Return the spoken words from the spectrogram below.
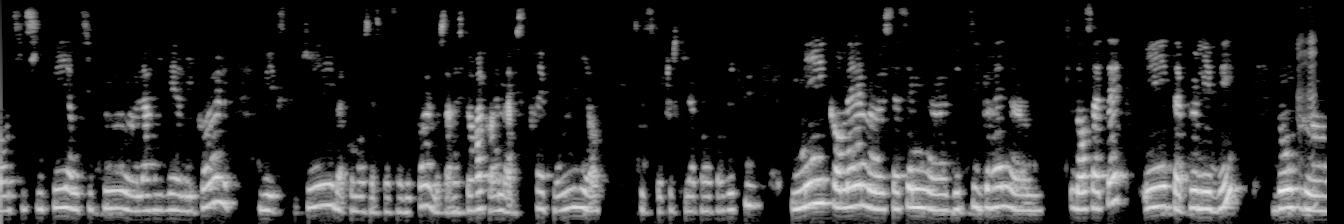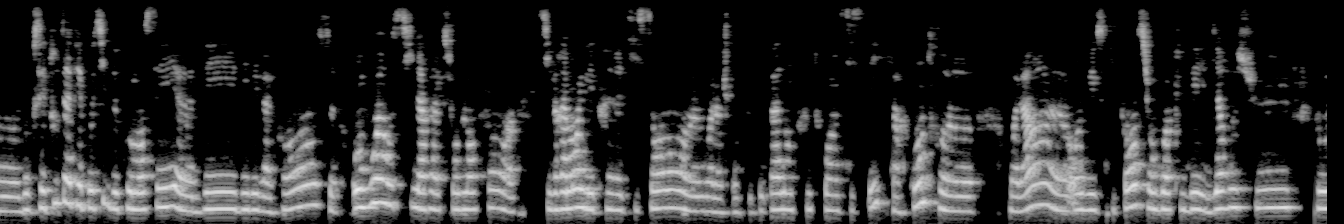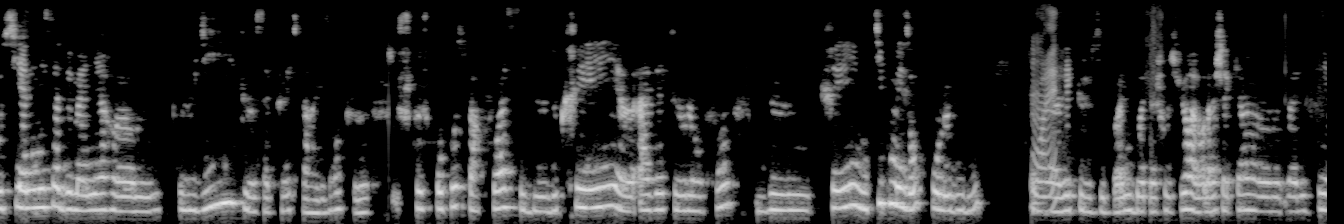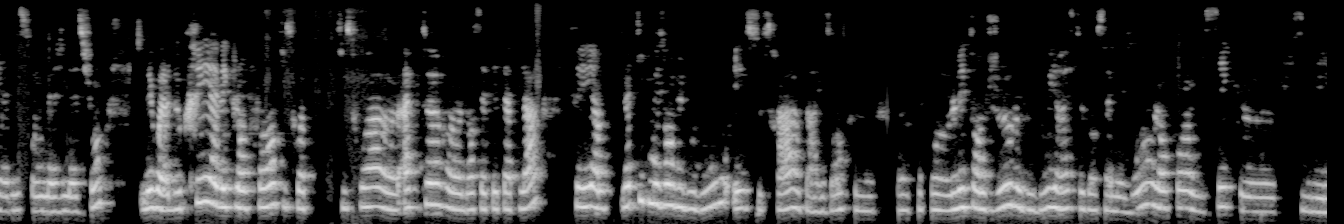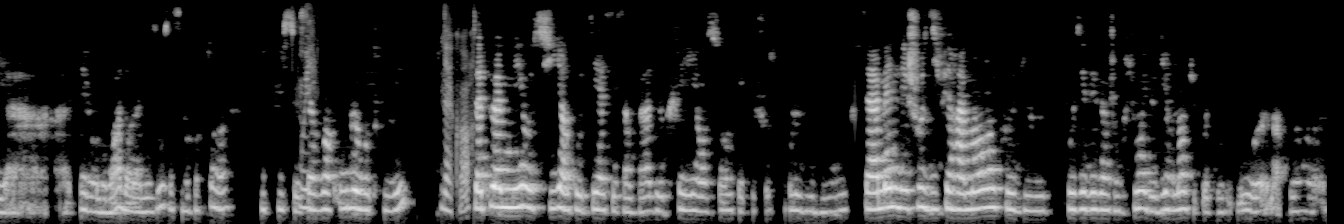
anticiper un petit peu l'arrivée à l'école, lui expliquer bah, comment ça se passe à l'école. Ça restera quand même abstrait pour lui, hein, parce que c'est quelque chose qu'il n'a pas encore vécu. Mais quand même, euh, ça sème euh, des petites graines euh, dans sa tête et ça peut l'aider. Donc, Mhm. euh, donc c'est tout à fait possible de commencer euh, dès, dès les vacances. On voit aussi la réaction de l'enfant. hein. Si vraiment il est très réticent, euh, voilà, je pense qu'il ne faut pas non plus trop insister. Par contre, euh, voilà, euh, en lui expliquant, si on voit que l'idée est bien reçue, on peut aussi amener ça de manière euh, ludique. Ça peut être par exemple, euh, ce que je propose parfois, c'est de, de créer euh, avec l'enfant, de créer une petite maison pour le doudou Ouais. avec, je sais pas, une boîte à chaussures. Alors là, chacun euh, va laisser aller son imagination. Mais voilà, de créer avec l'enfant, qu'il soit, qu'il soit euh, acteur euh, dans cette étape-là, la petite maison du doudou et ce sera, par exemple, euh, pour euh, les temps de jeu, le doudou, il reste dans sa maison. L'enfant, il sait que qu'il est à, tel endroit dans la maison, ça c'est important, hein, qu'il puisse Oui, savoir où le retrouver. d'accord. Ça peut amener aussi un côté assez sympa de créer ensemble quelque chose pour le doudou. Ça amène les choses différemment que de poser des injonctions et de dire non, tu poses ton doudou euh, maintenant. euh,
